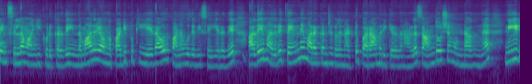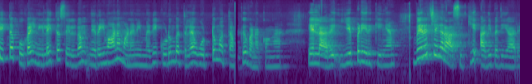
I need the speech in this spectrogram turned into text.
பென்சில்லாம் வாங்கி கொடுக்கறது இந்த மாதிரி அவங்க படிப்புக்கு ஏதாவது பண உதவி செய்கிறது அதே மாதிரி தென்னை மரக்கன்றுகளை நட்டு பராமரிக்கிறதுனால சந்தோஷம் உண்டாகுங்க. நீடித்த புகழ் நிலைத்த செல்வம் நிறைவான மன நிம்மதி குடும்பத்தில் ஒட்டுமொத்தமுக்கு வணக்கங்க. எல்லாரும் எப்படி இருக்கீங்க? விருச்சிக ராசிக்கு அதிபதி யார்?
